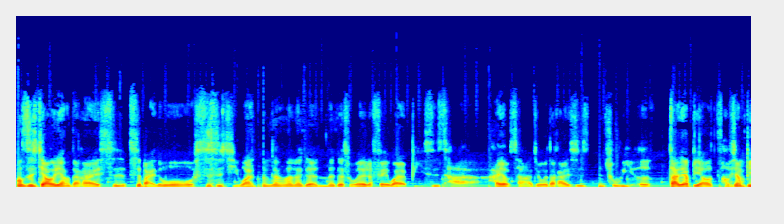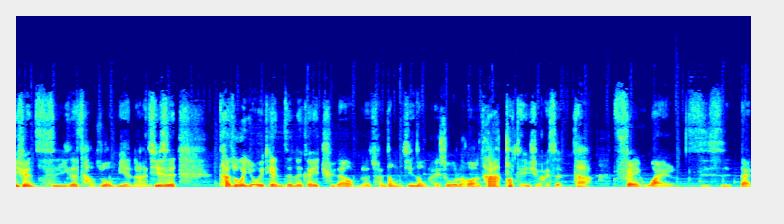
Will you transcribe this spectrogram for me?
同时交易量大概是四百多四十几万，跟刚刚那个那个所谓的非外的比是差还有差，就大概是除以二。大家不要好像币圈只是一个炒作面啊，其实。它如果有一天真的可以取代我们的传统金融来说的话，它 potential 还是很大。非 wire 只是在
